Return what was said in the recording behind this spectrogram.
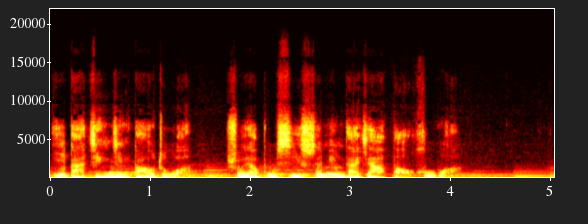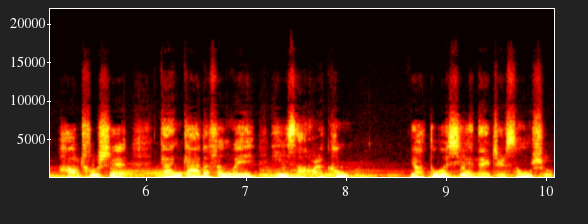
一把紧紧抱住我说要不惜生命代价保护我，好处是尴尬的氛围一扫而空。要多谢那只松鼠，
